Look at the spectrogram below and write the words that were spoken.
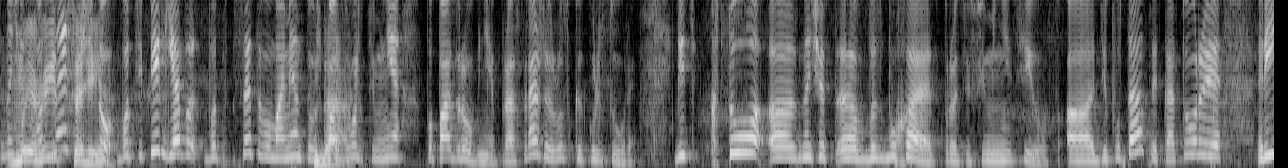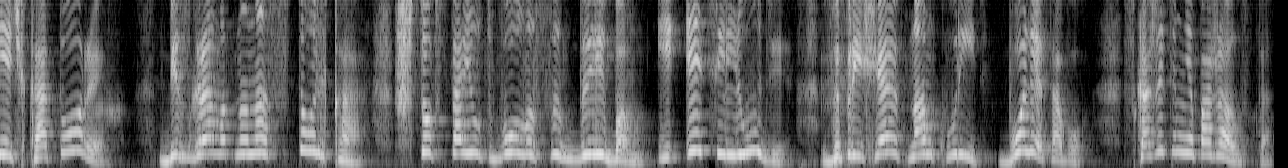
значит, мы вот рыцари. Знаете что? Вот теперь я бы вот с этого момента уж да. позвольте мне поподробнее про стражи русской культуры. Ведь кто, э, значит, э, возбухает против феминитивов? Депутаты, которые, речь которых безграмотно настолько, что встают волосы дыбом. И эти люди запрещают нам курить. Более того, скажите мне, пожалуйста,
